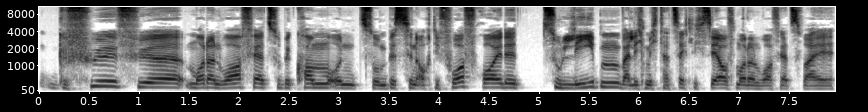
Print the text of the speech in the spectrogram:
Gefühl für Modern Warfare zu bekommen und so ein bisschen auch die Vorfreude zu leben, weil ich mich tatsächlich sehr auf Modern Warfare 2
